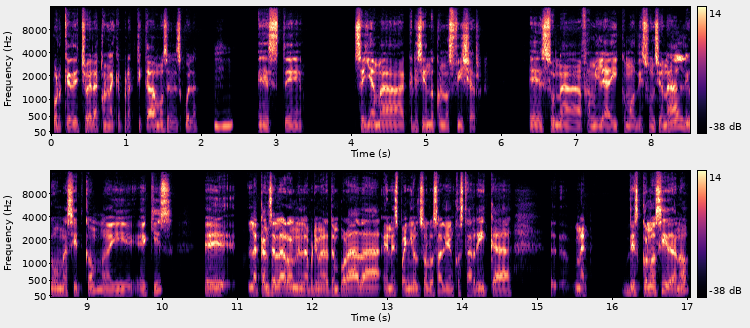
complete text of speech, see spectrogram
porque de hecho era con la que practicábamos en la escuela. Este se llama Creciendo con los Fisher. Es una familia ahí como disfuncional, de una sitcom ahí X. Eh, la cancelaron en la primera temporada. En español solo salió en Costa Rica. eh, Una desconocida, ¿no?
